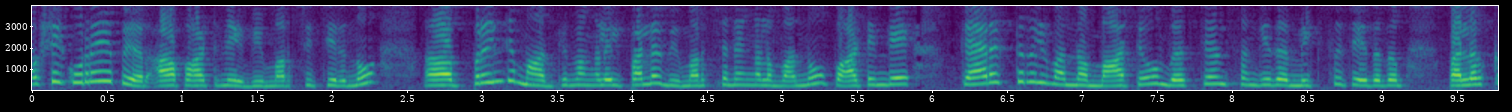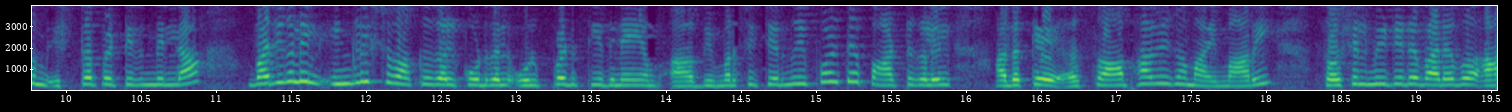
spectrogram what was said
പക്ഷേ കുറേ പേർ ആ പാട്ടിനെ വിമർശിച്ചിരുന്നു. പ്രിന്റ് മാധ്യമങ്ങളിൽ പല വിമർശനങ്ങളും വന്നു. പാട്ടിന്റെ ക്യാരക്ടറിൽ വന്ന മാറ്റവും വെസ്റ്റേൺ സംഗീതം മിക്സ് ചെയ്തതും പലർക്കും ഇഷ്ടപ്പെട്ടിരുന്നില്ല. വരികളിൽ ഇംഗ്ലീഷ് വാക്കുകൾ കൂടുതൽ ഉൾപ്പെടുത്തിയതിനെയും വിമർശിച്ചിരുന്നു. ഇപ്പോഴത്തെ പാട്ടുകളിൽ അതൊക്കെ സ്വാഭാവികമായി മാറി. സോഷ്യൽ മീഡിയയുടെ വരവ് ആ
